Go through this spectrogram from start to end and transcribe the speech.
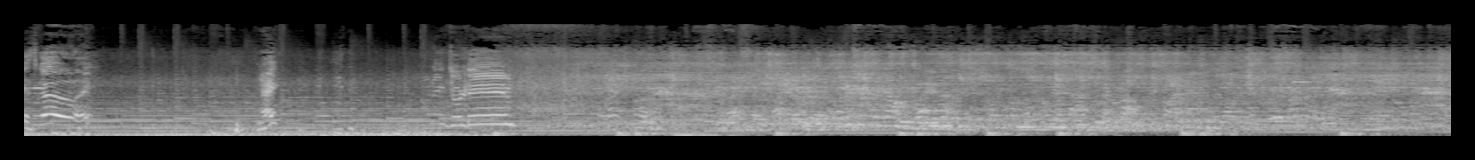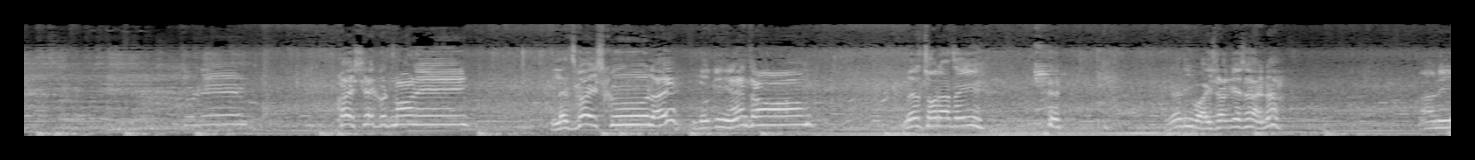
let's go! है। है? Morning, Cholim! Cholim! खै से good morning let's go school है? लुकिङ ह्यान्डसम मेरो छोरा चाहिँ रेडी भइसकेछ होइन? अनि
